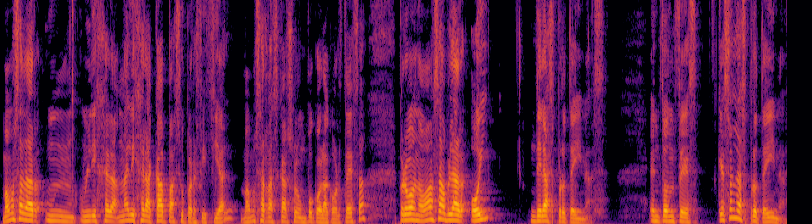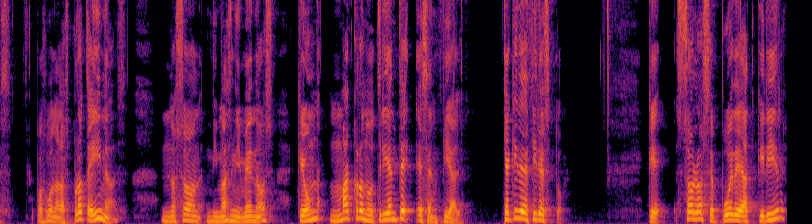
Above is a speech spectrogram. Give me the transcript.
Vamos a dar una ligera capa superficial, vamos a rascar solo un poco la corteza, pero bueno, vamos a hablar hoy de las proteínas. Entonces, ¿qué son las proteínas? Pues bueno, las proteínas no son ni más ni menos que un macronutriente esencial. ¿Qué quiere decir esto? Que solo se puede adquirir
